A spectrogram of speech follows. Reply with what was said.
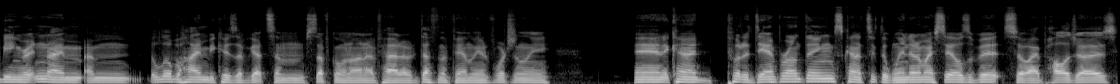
being written. I'm I'm a little behind because I've got some stuff going on. I've had a death in the family, unfortunately, and it kind of put a damper on things. Kind of took the wind out of my sails a bit. So I apologize.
